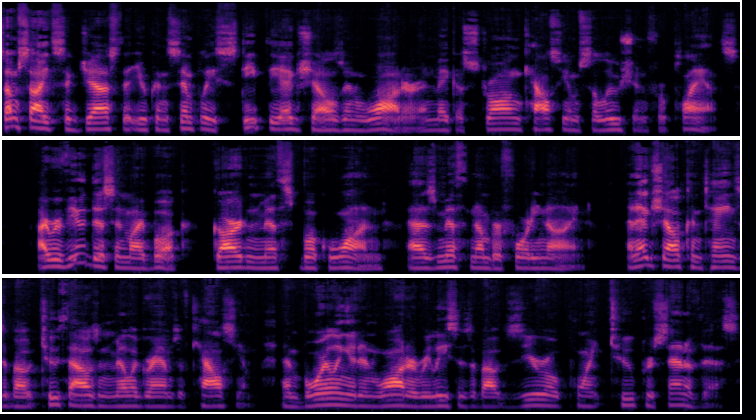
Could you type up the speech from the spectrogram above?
Some sites suggest that you can simply steep the eggshells in water and make a strong calcium solution for plants. I reviewed this in my book, Garden Myths Book 1, as myth number 49. An eggshell contains about 2,000 milligrams of calcium, and boiling it in water releases about 0.2% of this,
